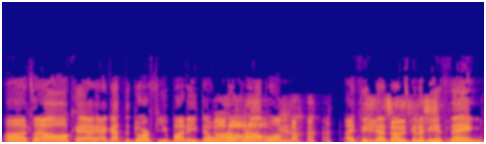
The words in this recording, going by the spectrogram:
Uh, it's like, oh, okay, I, I got the door for you, buddy. Don't no Oh, problem. God. I think that So that's going to be a thing.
